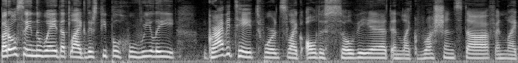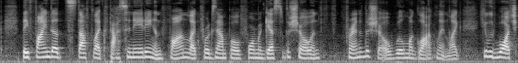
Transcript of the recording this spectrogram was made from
but also in the way that like there's people who really gravitate towards like all the Soviet and like Russian stuff, and like they find that stuff like fascinating and fun. Like for example, former guest of the show and friend of the show, Will McLaughlin, like he would watch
